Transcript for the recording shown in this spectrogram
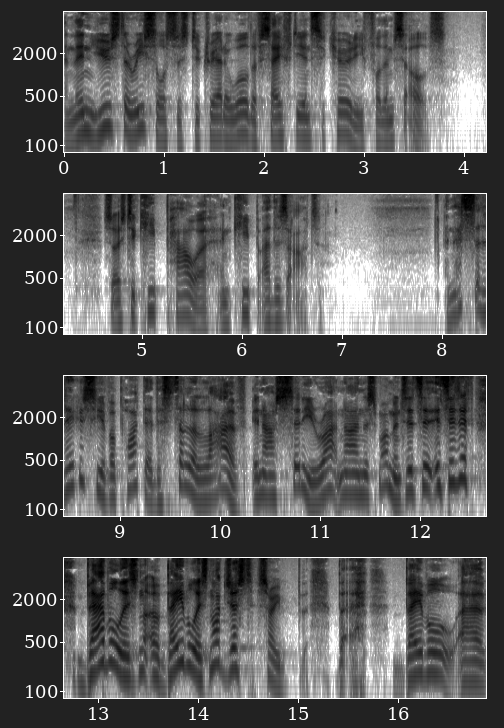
And then used the resources to create a world of safety and security for themselves so as to keep power and keep others out. And that's the legacy of apartheid. They're still alive in our city right now in this moment. It's, it's as if Babel is not, Babel is not just, sorry, Babel uh,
